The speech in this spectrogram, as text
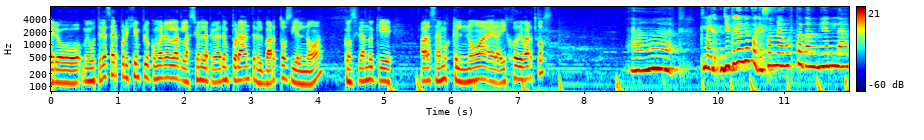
Pero me gustaría saber, por ejemplo, cómo era la relación en la primera temporada entre el Bartos y el Noah, considerando que ahora sabemos que el Noah era hijo de Bartos. Ah, claro. Yo creo que por eso me gusta también la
